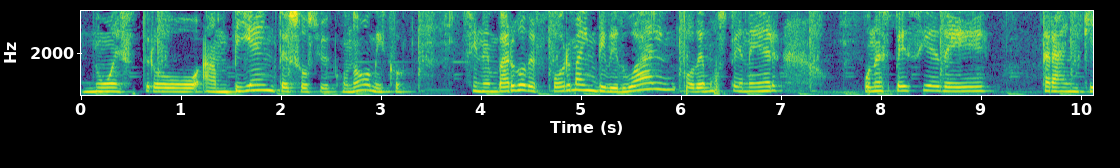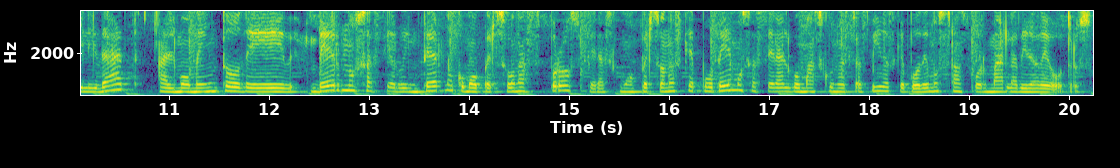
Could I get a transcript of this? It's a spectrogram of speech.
nuestro ambiente socioeconómico. Sin embargo, de forma individual podemos tener una especie de tranquilidad al momento de vernos hacia lo interno como personas prósperas, como personas que podemos hacer algo más con nuestras vidas, que podemos transformar la vida de otros.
